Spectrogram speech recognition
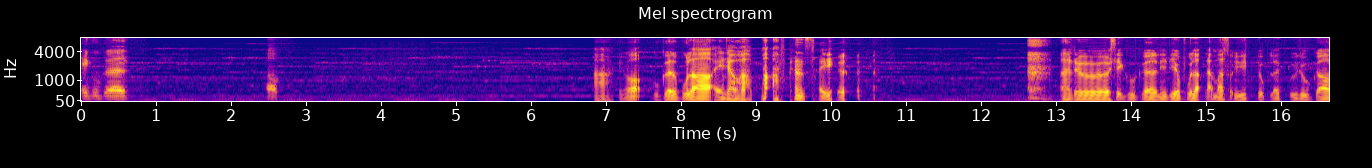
Hey Google Stop Ah, tengok Google pula yang jawab. Maafkan saya. Aduh, si Google ni dia pula nak masuk YouTube lah tu juga.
